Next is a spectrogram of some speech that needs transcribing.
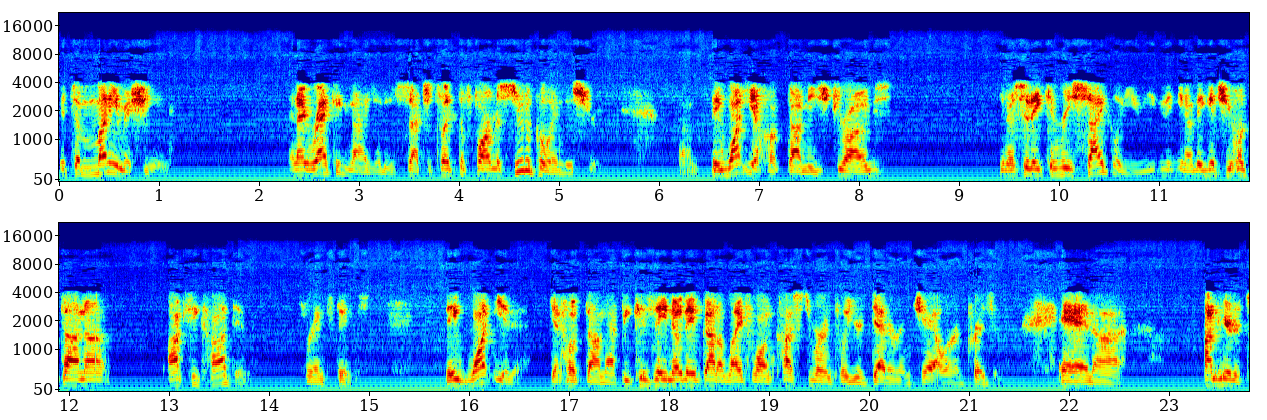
It's a money machine, and I recognize it as such. It's like the pharmaceutical industry. Um, they want you hooked on these drugs, you know, so they can recycle you. You, you know, they get you hooked on uh, OxyContin, for instance. They want you to get hooked on that because they know they've got a lifelong customer until you're dead or in jail or in prison. And uh, I'm here to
